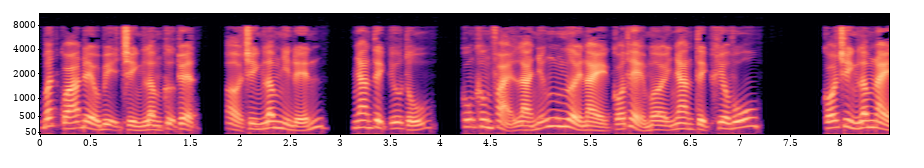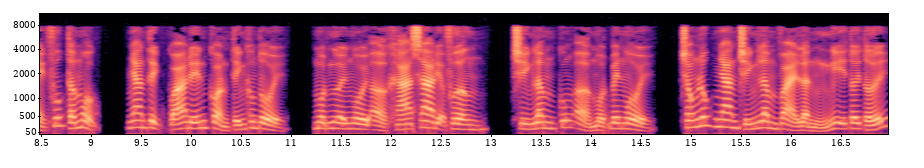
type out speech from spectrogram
bất quá đều bị Trình Lâm cự tuyệt, ở Trình Lâm nhìn đến, nhan tịch ưu tú, cũng không phải là những người này có thể mời nhan tịch khiêu vũ. Có Trình Lâm này phúc tấm mục, nhan tịch quá đến còn tính không tồi, một người ngồi ở khá xa địa phương, Trình Lâm cũng ở một bên ngồi, trong lúc nhan chính Lâm vài lần nghĩ tới tới,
